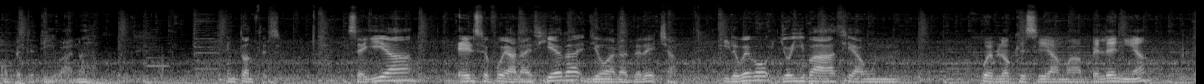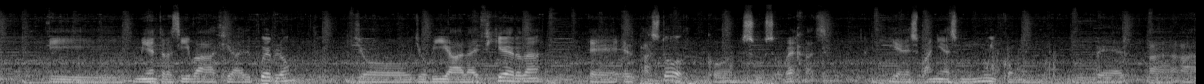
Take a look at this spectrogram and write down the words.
competitiva, ¿no? Entonces, seguía, él se fue a la izquierda, yo a la derecha. Y luego yo iba hacia un pueblo que se llama Belenia. Y mientras iba hacia el pueblo, yo, yo vi a la izquierda eh, el pastor con sus ovejas. Y en España es muy común ver a, a,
